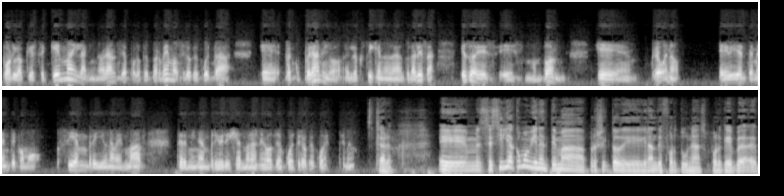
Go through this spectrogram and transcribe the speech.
por lo que se quema y la ignorancia por lo que perdemos y lo que cuesta eh, recuperarlo, el oxígeno en la naturaleza. Eso es, es un montón. Eh, pero bueno, evidentemente como siempre y una vez más terminan privilegiando los negocios cueste lo que cueste, ¿no? Claro. Eh, Cecilia, ¿cómo viene el tema proyecto de grandes fortunas? Porque eh,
